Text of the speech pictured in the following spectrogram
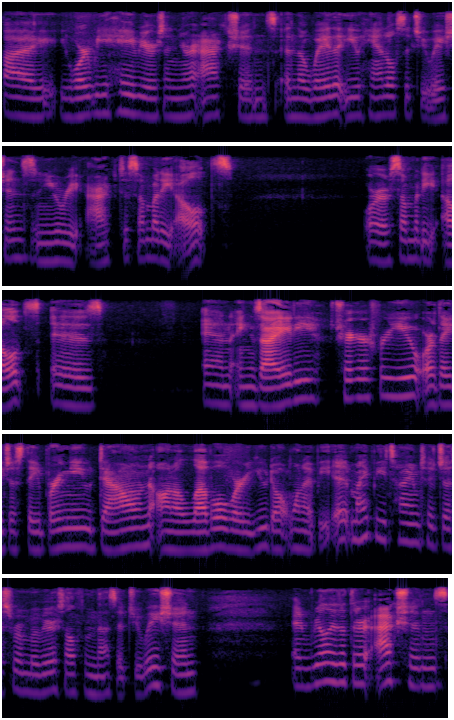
by your behaviors and your actions and the way that you handle situations and you react to somebody else, or if somebody else is an anxiety trigger for you or they just they bring you down on a level where you don't want to be it might be time to just remove yourself from that situation and realize that their actions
